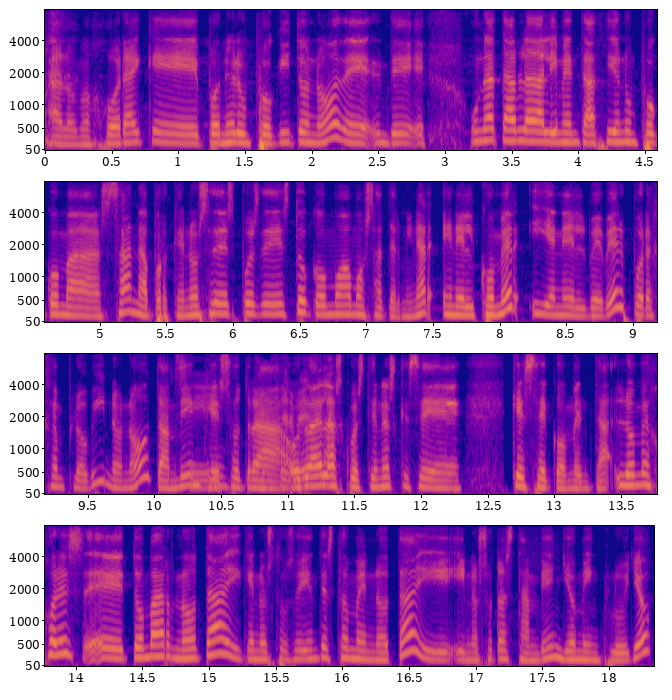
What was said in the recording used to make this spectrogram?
a lo mejor hay que poner un poquito, ¿no? De, de una tabla de alimentación un poco más sana, porque que no sé después de esto cómo vamos a terminar en el comer y en el beber, por ejemplo, vino, ¿no? También, sí, que es otra, otra de las cuestiones que se, que se comenta. Lo mejor es eh, tomar nota y que nuestros oyentes tomen nota y, y, nosotras también, yo me incluyo,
